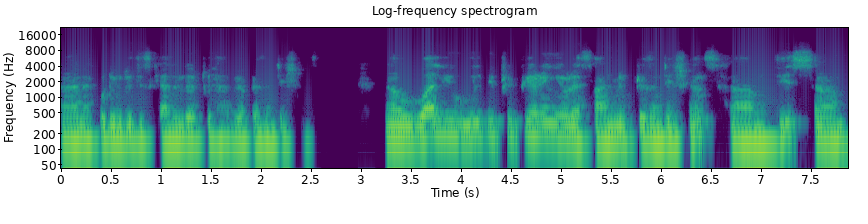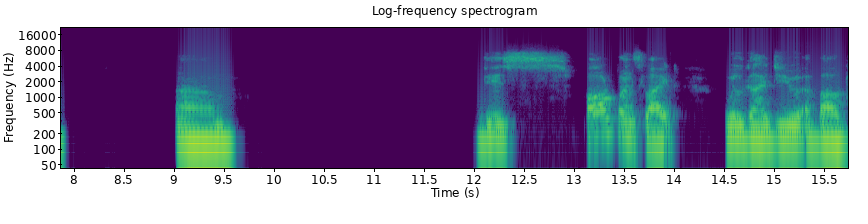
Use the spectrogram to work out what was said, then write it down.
and according to this calendar to have your presentations. Now, while you will be preparing your assignment presentations, um, this um, um, this PowerPoint slide will guide you about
